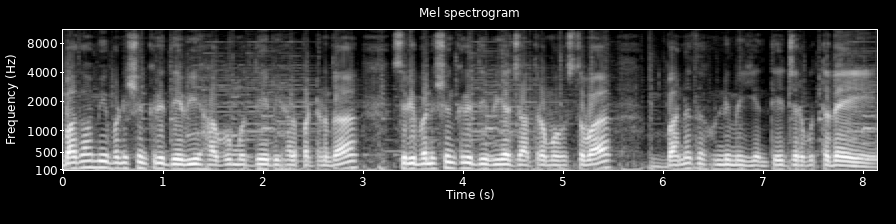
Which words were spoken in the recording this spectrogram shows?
ಬಾದಾಮಿ ಬನಶಂಕರಿ ದೇವಿ ಹಾಗೂ ಮುದ್ದೇಬಿಹಾಳ್ ಪಟ್ಟಣದ ಶ್ರೀ ಬನಶಂಕರಿ ದೇವಿಯ ಜಾತ್ರಾ ಮಹೋತ್ಸವ ಬನದ ಹುಣ್ಣಿಮೆಯಂತೆ ಜರುಗುತ್ತದೆ.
